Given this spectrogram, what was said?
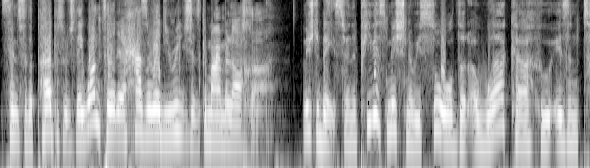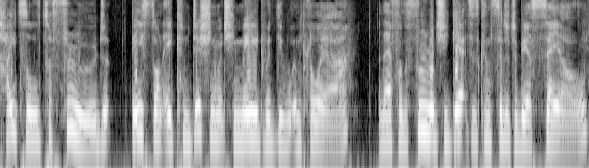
since for the purpose which they want it, it has already reached its Gemar Malacha. Mishnah base. So in the previous Mishnah, we saw that a worker who is entitled to food based on a condition which he made with the employer, and therefore the food which he gets is considered to be a sale,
